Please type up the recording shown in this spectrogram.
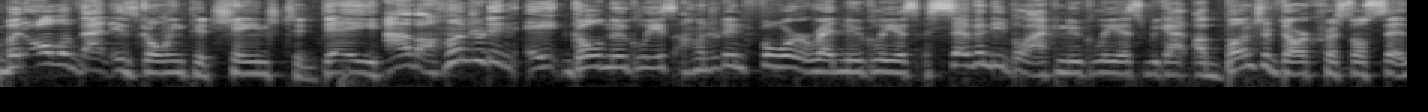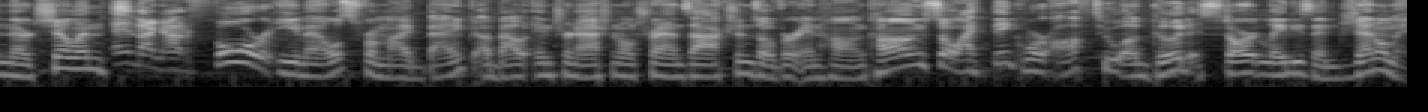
But all of that is going to change today. I have 108 gold nucleus 104 red nucleus 70 black nucleus. We got a bunch of dark crystals sitting there chilling. And I got four emails from my bank about international transactions over in Hong Kong. So I think we're off to a good start ladies and gentlemen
